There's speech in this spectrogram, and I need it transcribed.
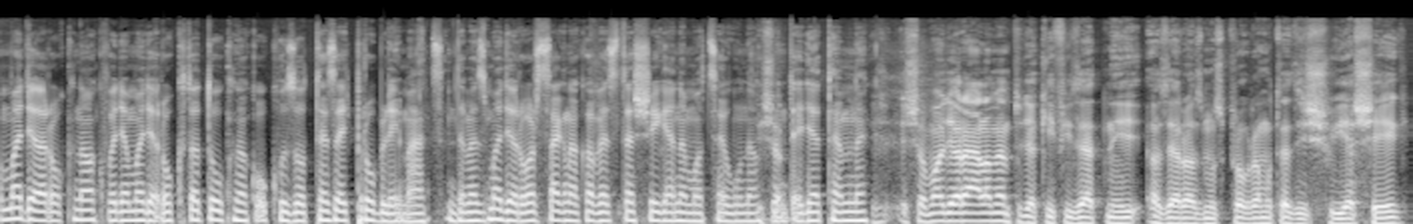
a magyaroknak, vagy a magyar oktatóknak okozott ez egy problémát. Szerintem ez Magyarországnak a vesztesége, nem a CEU-nak, És a- mint egyetemnek. És, a magyar állam nem tudja kifizetni az Erasmus programot, ez is hülyeség,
